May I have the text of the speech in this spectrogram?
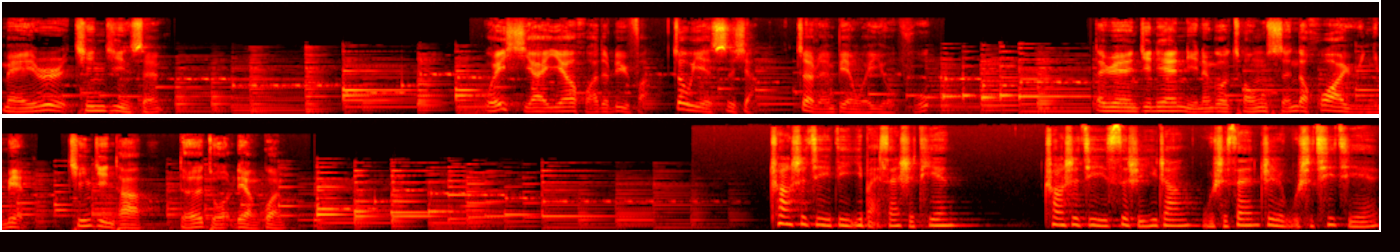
每日亲近神，唯喜爱耶和华的律法，昼夜思想，这人便为有福。但愿今天你能够从神的话语里面亲近他，得着亮光。创世纪第一百三十天，创世纪四十一章五十三至五十七节，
